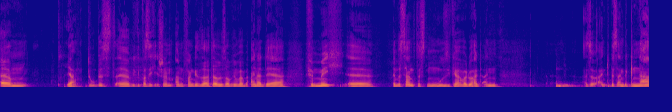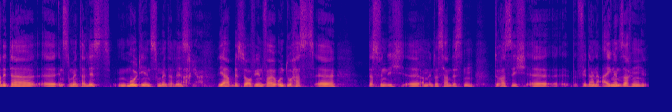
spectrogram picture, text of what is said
ähm, ja, du bist, äh, was ich schon am Anfang gesagt habe, ist auf jeden Fall einer der für mich äh, interessantesten Musiker, weil du halt ein, also ein, du bist ein begnadeter äh, Instrumentalist, Multi-Instrumentalist. Ach ja. Ja, bist du auf jeden Fall. Und du hast, äh, das finde ich äh, am interessantesten, du hast dich äh, für deine eigenen Sachen äh,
